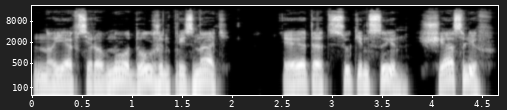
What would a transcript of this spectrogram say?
Но я все равно должен признать, этот сукин сын счастлив.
